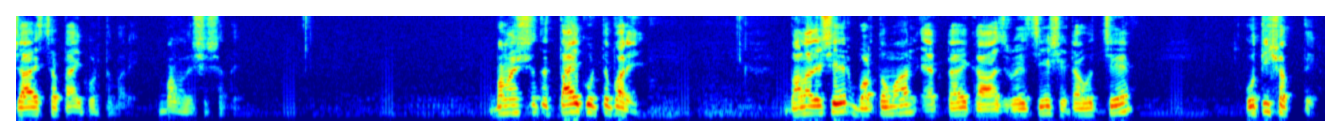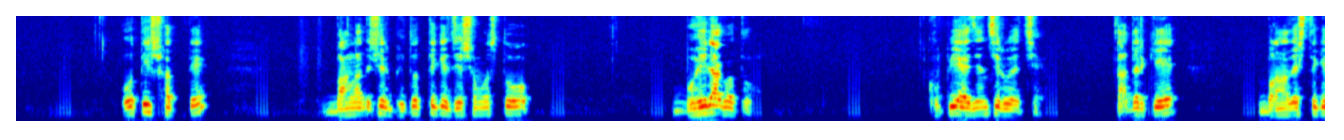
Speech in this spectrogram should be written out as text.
যা ইচ্ছা তাই করতে পারে বাংলাদেশের সাথে। বাংলাদেশের সাথে তাই করতে পারে। বাংলাদেশের বর্তমান একটাই কাজ রয়েছে, সেটা হচ্ছে অতি সত্ত্বে অতি সত্ত্বে বাংলাদেশের ভিতর থেকে যে সমস্ত বহিরাগত খুপিয়া এজেন্সি রয়েছে। তাদেরকে বাংলাদেশ থেকে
